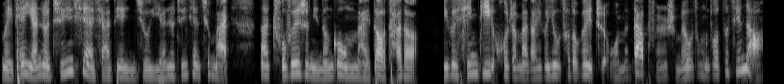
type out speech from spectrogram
每天沿着均线下跌你就沿着均线去买，那除非是你能够买到它的一个新低或者买到一个右侧的位置，我们大部分人是没有这么多资金的啊。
